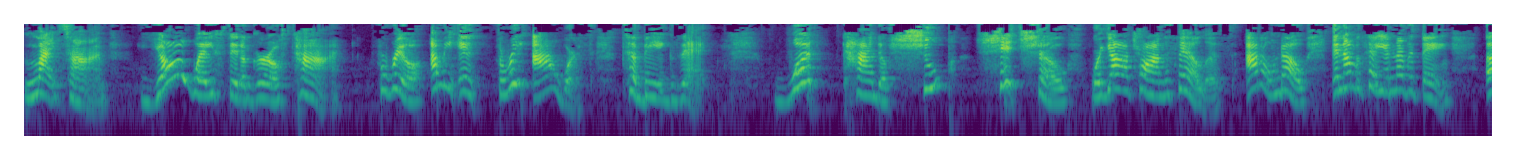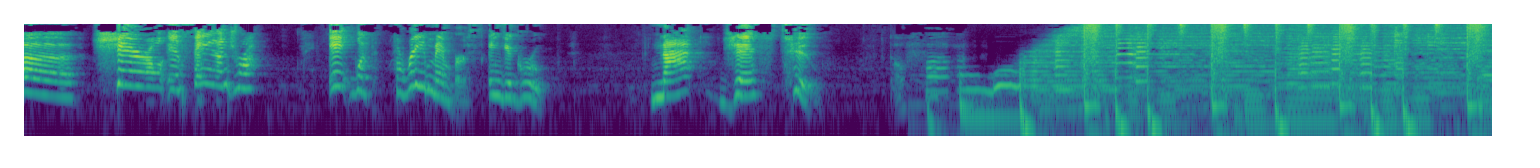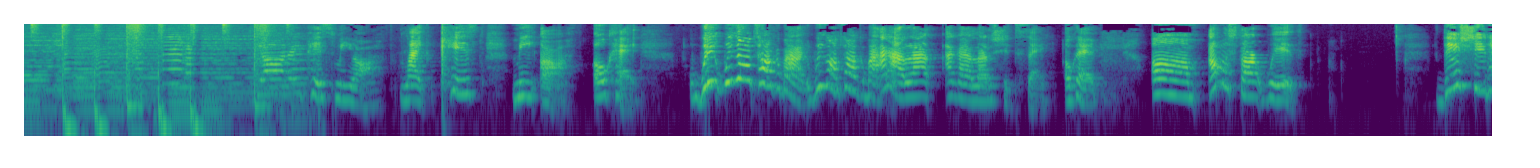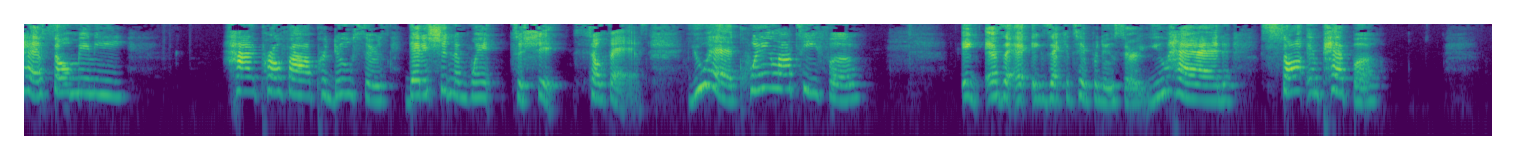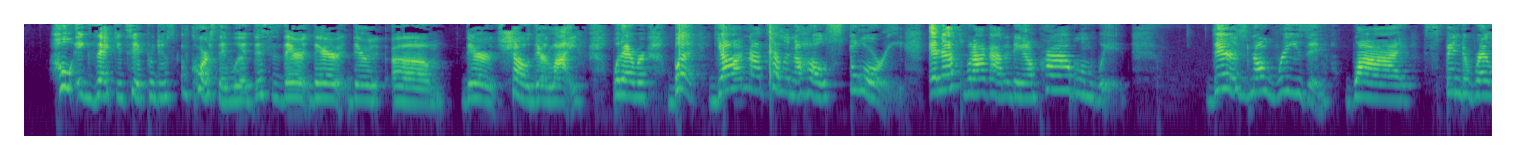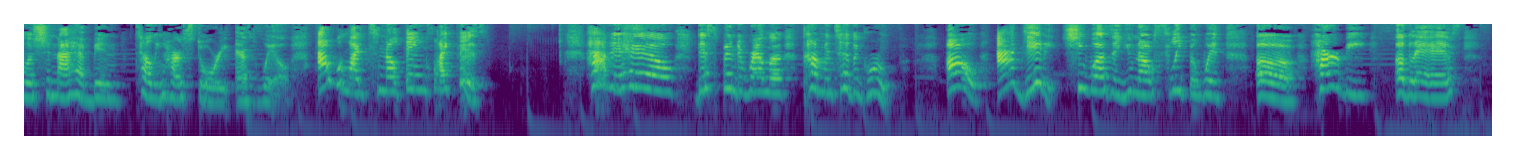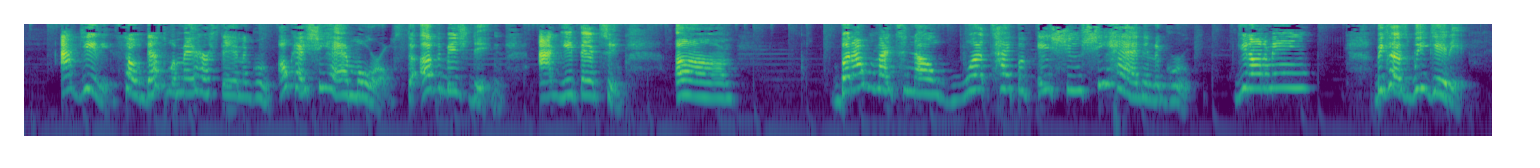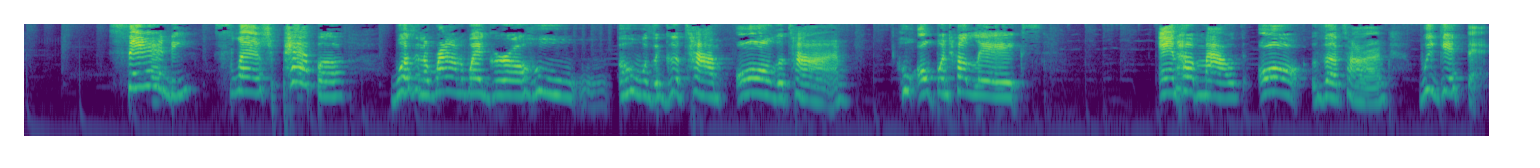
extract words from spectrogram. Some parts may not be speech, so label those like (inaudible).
Lifetime. Y'all wasted a girl's time. For real. I mean, in three hours to be exact. What kind of shoop shit show were y'all trying to sell us? I don't know. And I'm going to tell you another thing. Uh, Cheryl and Sandra, it was three members in your group, not just two. The fuck? Pissed me off. Like, pissed me off. Okay. We we gonna talk about it. We gonna talk about it. I got a lot, I got a lot of shit to say. Okay. Um, I'm gonna start with this shit has so many high profile producers that it shouldn't have went to shit so fast. You had Queen Latifah as an executive producer. You had Salt-N-Pepa who executive produced of course they would this is their their their um their show their life whatever but y'all not telling the whole story and that's what i got a damn problem with there's no reason why Spinderella should not have been telling her story as well. I would like to know things like this. How the hell did Spinderella come into the group? Oh, I get it. She wasn't, you know, sleeping with uh Herbie Uglass. I get it. So that's what made her stay in the group. Okay, she had morals. The other bitch didn't. I get that too. Um, but I would like to know what type of issues she had in the group. You know what I mean? Because we get it. Sandy slash Peppa was an around the way girl who who was a good time all the time, who opened her legs and her mouth all the time. We get that.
